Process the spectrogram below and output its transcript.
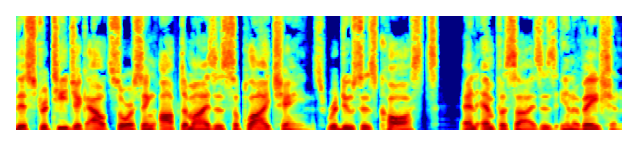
This strategic outsourcing optimizes supply chains, reduces costs, and emphasizes innovation.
